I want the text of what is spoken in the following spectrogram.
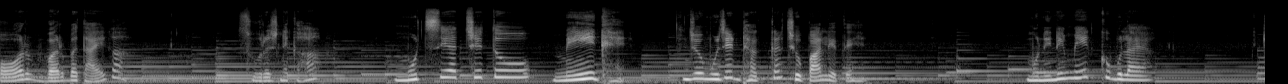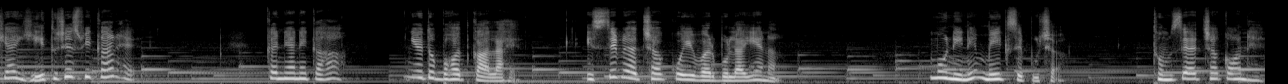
और वर बताएगा। सूरज ने कहा, मुझसे अच्छे तो मेघ हैं, जो मुझे ढककर छुपा लेते हैं। मुनि ने मेघ को बुलाया, क्या ये तुझे स्वीकार है? कन्या ने कहा यह तो बहुत काला है, इससे भी अच्छा कोई वर बुलाइए ना। मुनि ने मेघ से पूछा, तुमसे अच्छा कौन है?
